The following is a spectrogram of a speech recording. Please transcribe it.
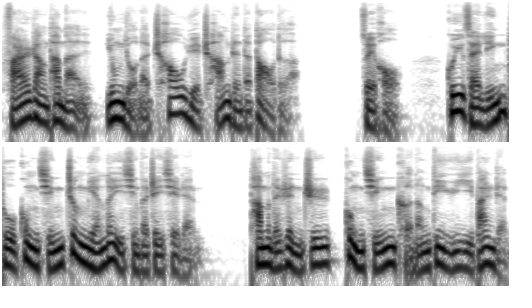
反而让他们拥有了超越常人的道德；最后。归在零度共情正面类型的这些人，他们的认知共情可能低于一般人，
